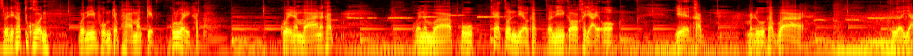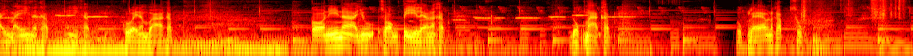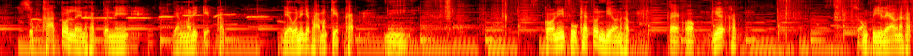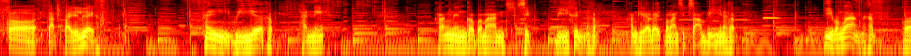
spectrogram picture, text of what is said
สวัสดีครับทุกคนวันนี้ผมจะพามาเก็บกล้วยครับ กล้วยน้ำว้านะครับ กล้วยน้ำว้าปลูกแค่ต้นเดียวครับ ตอนนี้ก็ขยายออก เยอะครับ มาดูครับว่า เครือใหญ่ไหมนะครับนี่ครับ กล้วยน้ำว้าครับกอนี้น่าอายุสองปีแล้วนะครับ ดกมากครับ สุกแล้วนะครับ สุกสุกคาต้นเลยนะครับต้นนี้ ยังไม่ได้เก็บครับ เดี๋ยววันนี้จะพามาเก็บครับ นี่กอนี้ปลูกแค่ต้นเดียวนะครับ แตกออกเยอะครับสองปีแล้วนะครับ ก็ตัดไปเรื่อยๆครับ ให้หวีเยอะครับ พันนี้ ครั้งหนึ่งก็ประมาณ 10 หวีขึ้นนะครับ ครั้งที่แล้วได้ประมาณ 13 หวีนะครับ ที่ว่างๆนะครับ ก็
